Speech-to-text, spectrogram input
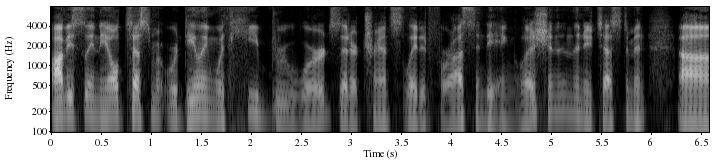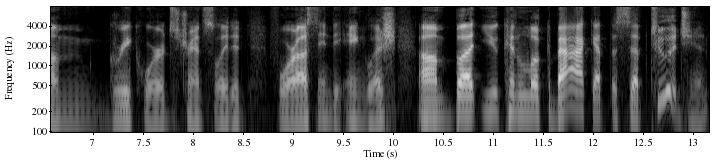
Obviously, in the Old Testament, we're dealing with Hebrew words that are translated for us into English, and in the New Testament, um, Greek words translated for us into English. Um, but you can look back at the Septuagint,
